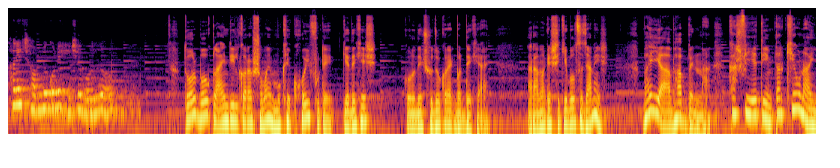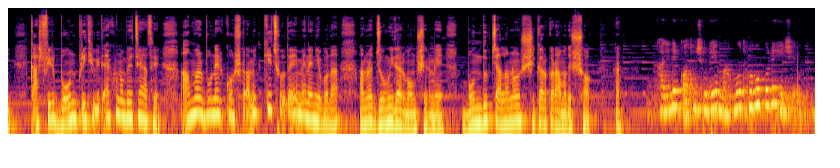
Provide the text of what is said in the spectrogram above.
খালিদ শব্দ করে হেসে বলল তোর বউ ক্লায়েন্ট ডিল করার সময় মুখে খই ফুটে। গিয়ে দেখিস কোনোদিন সুযোগ করে একবার দেখে আয়। আর আমাকে সে কি বলছে জানিস? ভাইয়া ভাববেন না। কাশফি এতিম তার কেউ নাই। কাশফির বোন পৃথিবীতে এখনও বেঁচে আছে। আমার বোনের কষ্ট আমি কিছুতেই মেনে নিব না। আমরা জমিদার বংশের মেয়ে। বন্দুক চালানোর শিকার করা আমাদের শখ। হ্যাঁ খালিদের কথা শুনে মাহমুদ হো হো করে হেসে উঠল।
